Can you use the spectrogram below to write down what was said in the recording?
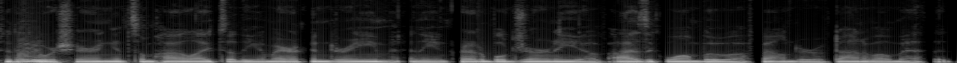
Today we're sharing in some highlights of the American dream and the incredible journey of Isaac Wambua, founder of Dynamo Method.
